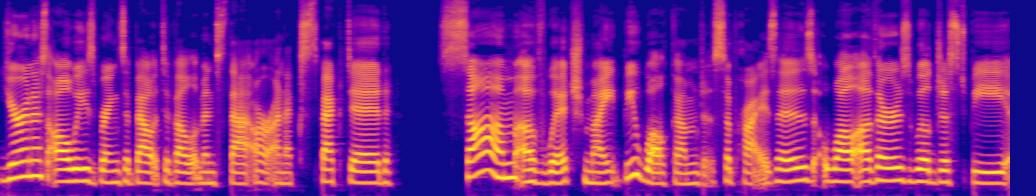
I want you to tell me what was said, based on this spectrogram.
Uranus always brings about developments that are unexpected, some of which might be welcomed surprises, while others will just be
